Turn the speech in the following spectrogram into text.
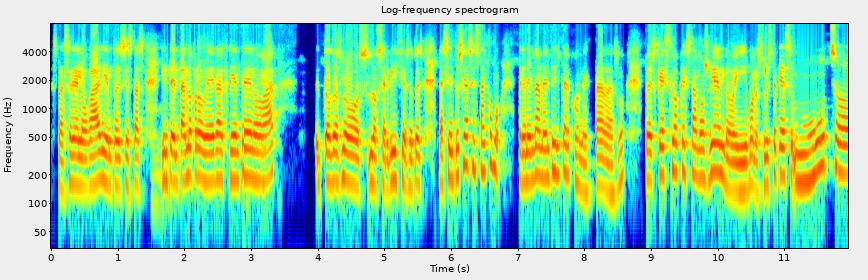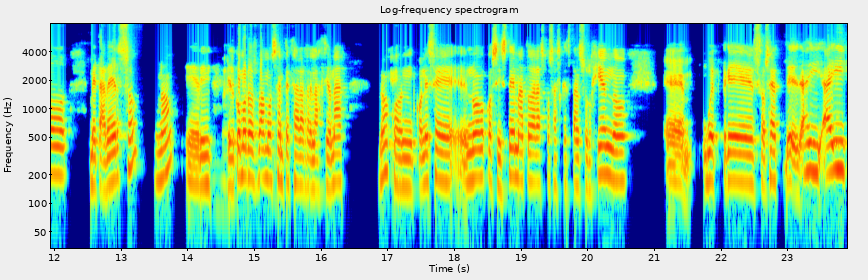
Estás en el hogar y entonces estás intentando proveer al cliente del hogar todos los, servicios. Entonces, las industrias están como tremendamente interconectadas, Entonces, ¿qué es lo que estamos viendo? Y bueno, estuviste que es mucho metaverso, ¿no? el, cómo nos vamos a empezar a relacionar con, ese nuevo ecosistema, todas las cosas que están surgiendo, eh, Web3, o sea, hay, hay,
